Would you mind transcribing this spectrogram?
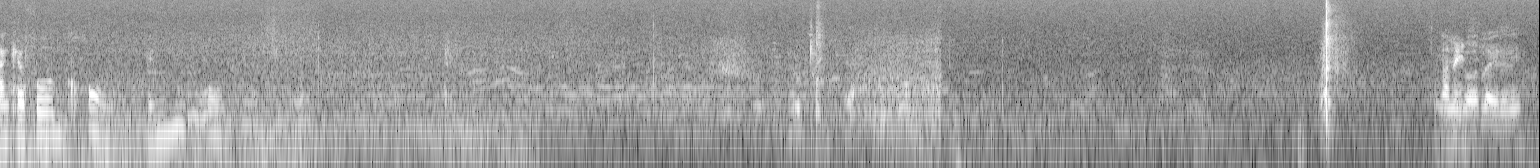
Han kan få en krog. En krog. Vi har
